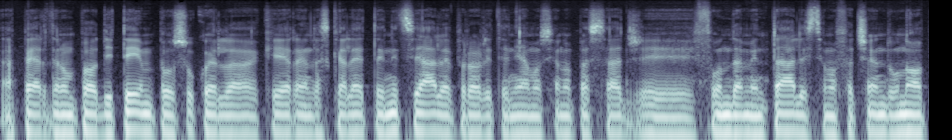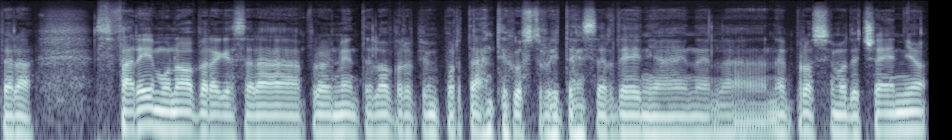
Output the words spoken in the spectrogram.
a perdere un po' di tempo su quella che era la scaletta iniziale, però riteniamo siano passaggi fondamentali, stiamo facendo un'opera, faremo un'opera che sarà probabilmente l'opera più importante costruita in Sardegna nel, nel prossimo decennio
